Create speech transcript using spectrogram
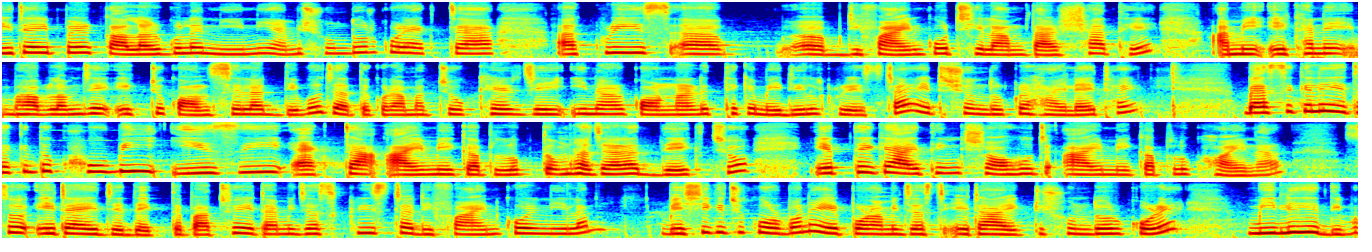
এই টাইপের কালারগুলো নিয়ে নিয়ে আমি সুন্দর করে একটা ক্রিস ডিফাইন করছিলাম তার সাথে, আমি এখানে ভাবলাম যে একটু কনসিলার দিব যাতে করে আমার চোখের যে ইনার কর্নারের থেকে মিডিল ক্রেসটা এটা সুন্দর করে হাইলাইট হয়। বেসিক্যালি এটা কিন্তু খুবই ইজি একটা আই মেকআপ লুক তোমরা যারা দেখছ, এর থেকে আই থিঙ্ক সহজ আই মেকআপ লুক হয় না। সো এটা এই যে দেখতে পাচ্ছ, এটা আমি জাস্ট ক্রিসটা ডিফাইন করে নিলাম। বেশি কিছু করব না, এরপর আমি জাস্ট এটা একটু সুন্দর করে মিলিয়ে দিব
